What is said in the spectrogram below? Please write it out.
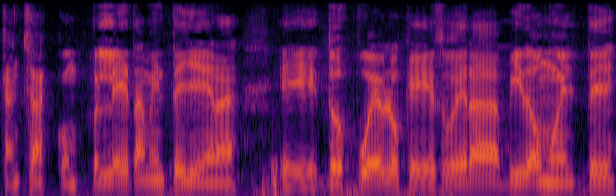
canchas completamente llenas, eh, dos pueblos que eso era vida o muerte,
